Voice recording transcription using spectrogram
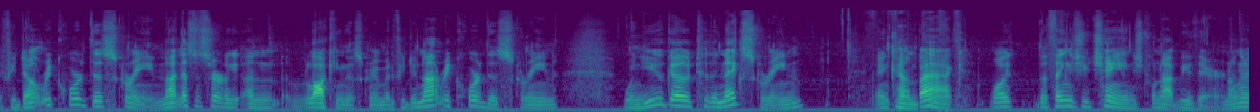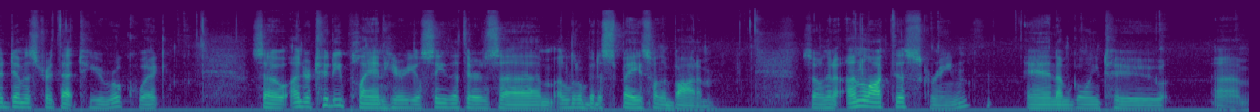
if you don't record this screen, not necessarily unlocking the screen, but if you do not record this screen, when you go to the next screen and come back, well, the things you changed will not be there. And I'm going to demonstrate that to you real quick. So under 2D plan here, you'll see that there's um, a little bit of space on the bottom. So I'm going to unlock this screen and I'm going to um,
